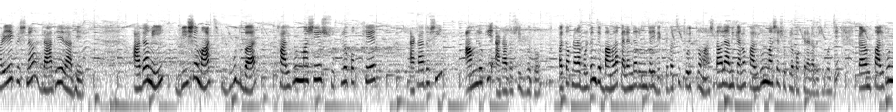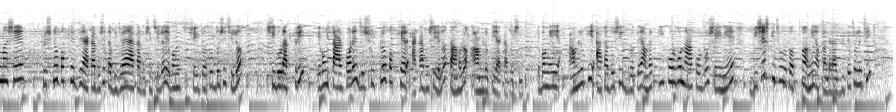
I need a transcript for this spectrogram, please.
হরে কৃষ্ণ, রাধে রাধে। আগামী বিশে মার্চ বুধবার ফাল্গুন মাসের শুক্লপক্ষের একাদশী, আমলকি একাদশী ব্রত। হয়তো আপনারা বলবেন যে বাংলা ক্যালেন্ডার অনুযায়ী দেখতে পাচ্ছি চৈত্র মাস। তাহলে আমি কেন ফাল্গুন মাসের শুক্লপক্ষের একাদশী বলছি? কারণ ফাল্গুন মাসের কৃষ্ণপক্ষের যে একাদশী, তা বিজয়া একাদশী ছিল এবং সেই চতুর্দশী ছিল শিবরাত্রি এবং তারপরে যে শুক্লপক্ষের একাদশী এলো, তা হলো আমলকি একাদশী। এবং এই আমলকি একাদশী ব্রতে আমরা কি করব, না করব, সেই নিয়ে বিশেষ কিছু তথ্য আমি আপনাদের আজ দিতে চলেছি।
